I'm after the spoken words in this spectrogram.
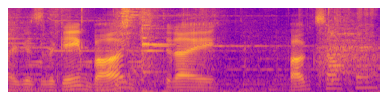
Like, is the game bugged? Did I bug something?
